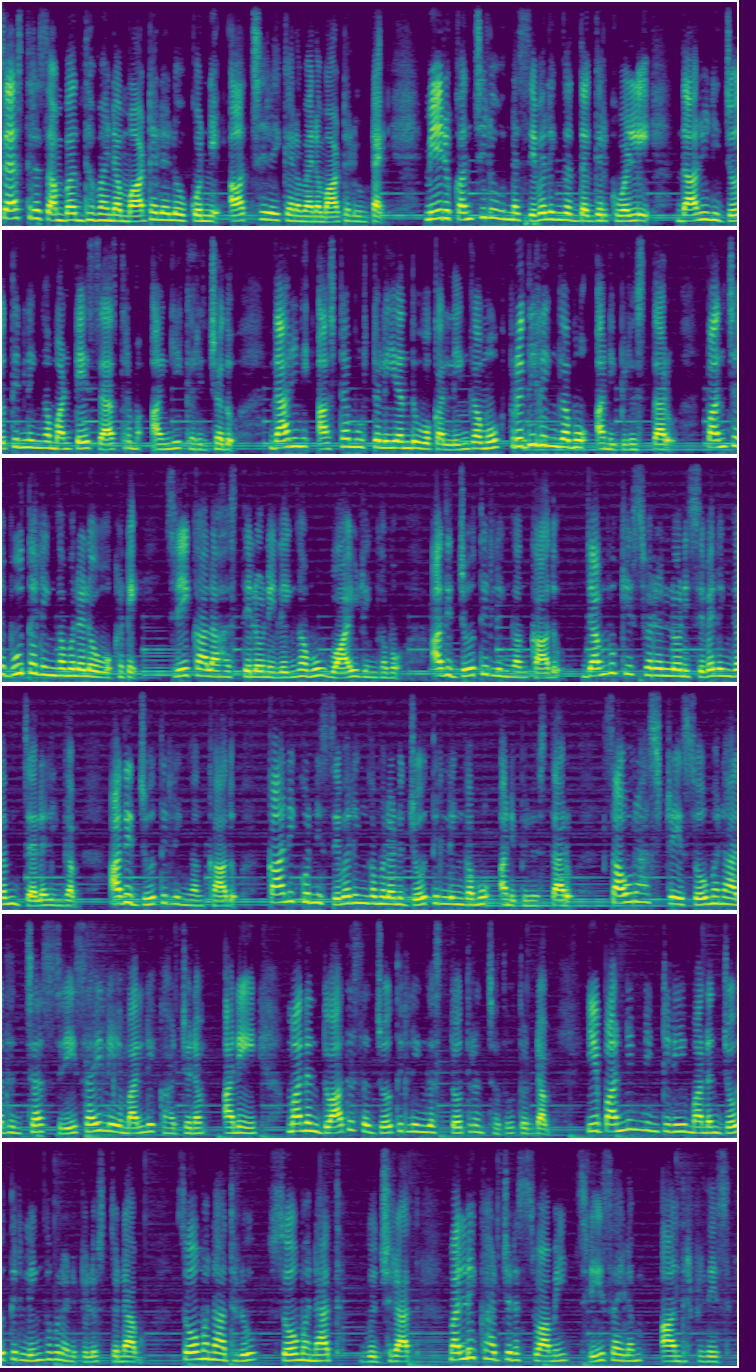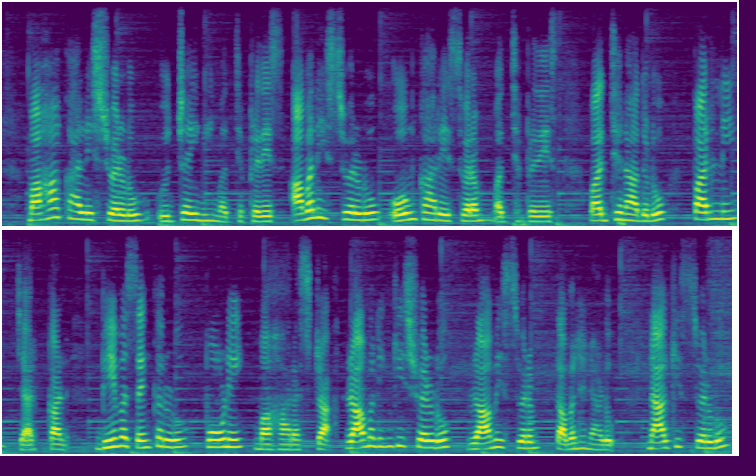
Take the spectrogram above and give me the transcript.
శాస్త్ర సంబంధమైన మాటలలో కొన్ని ఆశ్చర్యకరమైన మాటలుంటాయి. మీరు కంచిలో ఉన్న శివలింగం దగ్గరకు వెళ్ళి దానిని జ్యోతిర్లింగం అంటే శాస్త్రం అంగీకరించదు. దానిని అష్టమూర్తుల యందు ఒక లింగము పృథిలింగము అని పిలుస్తారు. పంచభూత లింగములలో ఒకటి. శ్రీకాళహస్తిలోని లింగము వాయులింగము. అది జ్యోతిర్లింగం కాదు. జంబుకేశ్వరంలోని శివలింగం జలలింగం. అది జ్యోతిర్లింగం కాదు. కాని కొన్ని శివలింగములను జ్యోతిర్లింగము అని పిలుస్తారు. సౌరాష్ట్రే సోమనాథంచ శ్రీశైలే మల్లికార్జునం అని మనం ద్వాదశ జ్యోతిర్లింగ స్తోత్రం చదువుతుంటాం. ఈ పన్నెండింటిని మనం జ్యోతిర్లింగములని పిలుస్తున్నాం. సోమనాథుడు సోమనాథ్ గుజరాత్ మల్లికార్జున స్వామి శ్రీశైలం ఆంధ్రప్రదేశ్ మహాకాళేశ్వరుడు ఉజ్జయిని మధ్యప్రదేశ్ అమలేశ్వరుడు ఓంకారేశ్వరం మధ్యప్రదేశ్ మధ్యనాథుడు పల్లి జార్ఖండ్ భీమశంకరుడు పూణే మహారాష్ట్ర రామలింగేశ్వరుడు రామేశ్వరం తమిళనాడు నాగేశ్వరుడు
